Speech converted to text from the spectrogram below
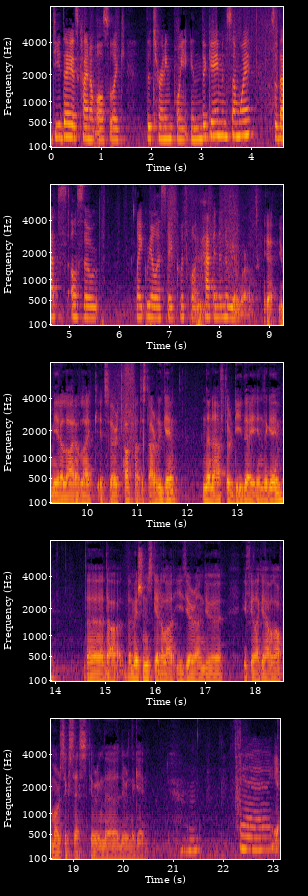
D Day is kind of also like the turning point in the game in some way. So that's also like realistic with what Mm. happened in the real world. Yeah, you meet a lot of like it's very tough at the start of the game, and then after D-Day in the game, the the the missions get a lot easier, and you you feel like you have a lot more success during the during the game. And yeah,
